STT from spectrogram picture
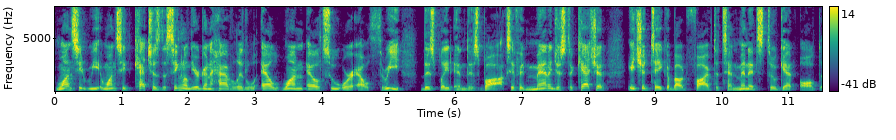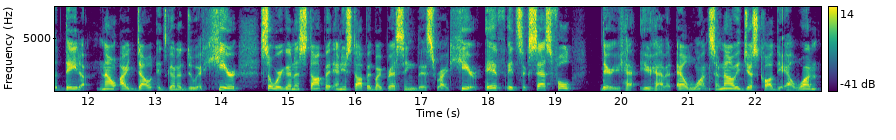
Once it once it catches the signal you're going to have little L1 L2 or L3 displayed in this box. If it manages to catch it it should take about 5 to 10 minutes to get all the data. Now I doubt it's going to do it here so we're going to stop it and you stop it by pressing this right here. If it's successful there you, ha you have it L1 so now it just caught the L1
